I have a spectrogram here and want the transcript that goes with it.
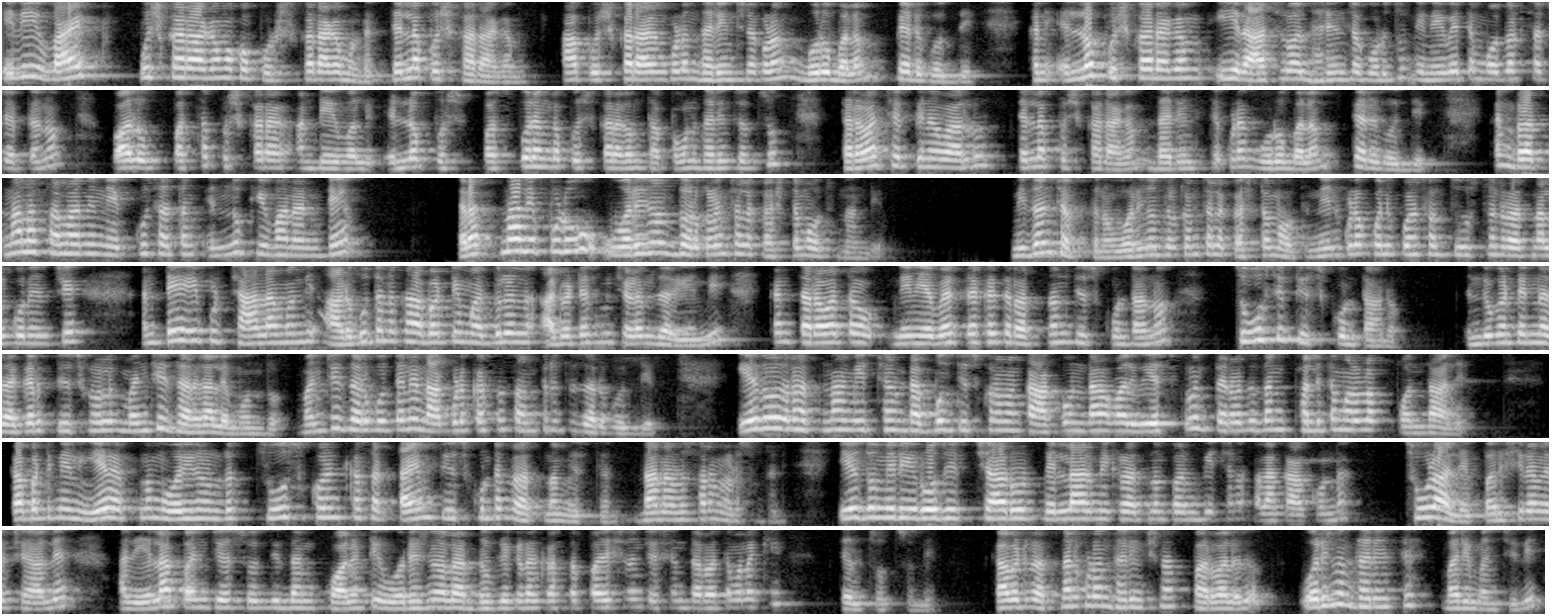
ఇది వైట్ పుష్కరాగం ఒక పుష్కరాగం ఉంటుంది. తెల్ల పుష్కరాగం. ఆ పుష్కరాగం కూడా ధరించిన కూడా గురుబలం పెరుగుద్ది. కానీ ఎల్లో పుష్కరాగం ఈ రాశి వాళ్ళు ధరించకూడదు. నేను ఏవైతే మొదటిసారి చెప్పానో వాళ్ళు పచ్చ పుష్కర అంటే వాళ్ళు ఎల్లో పుష్ పసుపు రంగ పుష్కరాగం తప్పకుండా ధరించవచ్చు తర్వాత చెప్పిన వాళ్ళు తెల్ల పుష్కరాగం ధరించితే కూడా గురుబలం పెరుగుద్ది. కానీ రత్నాల సలహా నేను ఎక్కువ శాతం ఎందుకు ఇవ్వనంటే రత్నాలు ఇప్పుడు ఒరిజినల్ దొరకడం చాలా కష్టం అవుతుందండి నిజం చెప్తున్నాను ఒరిజినల్ దొరకడం చాలా కష్టం అవుతుంది నేను కూడా కొన్ని కొన్నిసార్లు చూస్తున్న రత్నాల గురించి అంటే ఇప్పుడు చాలా మంది అడుగుతాను కాబట్టి మధ్యలో అడ్వర్టైజ్మెంట్ చేయడం జరిగింది. కానీ తర్వాత నేను ఎవరి దగ్గర రత్నం తీసుకుంటానో చూసి తీసుకుంటాను. ఎందుకంటే నా దగ్గర తీసుకున్న వాళ్ళకి మంచి జరగాలి ముందు. మంచి జరుగుతూనే నాకు కూడా కాస్త సంతృప్తి జరుగుద్ది. ఏదో రత్నం ఇచ్చాం డబ్బులు తీసుకున్నాం కాకుండా వాళ్ళు వేసుకున్న తర్వాత దాని ఫలితం వాళ్ళకి పొందాలి. కాబట్టి నేను ఏ రత్నం ఒరిజినల్ చూసుకొని కాస్త టైం తీసుకుంటే రత్నం ఇస్తాను. దాని అనుసారం నడుస్తుంటుంది. ఏదో మీరు ఈ రోజు ఇచ్చారు తెల్లారు మీకు రత్నం పంపించిన అలా కాకుండా చూడాలి పరిశీలన చేయాలి. అది ఎలా పనిచేస్తుంది దాని క్వాలిటీ ఒరిజినల్ ఆ డూప్లికేట్ కాస్త పరిశీలన చేసిన తర్వాత మనకి తెలిసి వస్తుంది కాబట్టి రత్నాలు కూడా ధరించినా పర్వాలేదు. ఒరిజినల్ ధరిస్తే మరి మంచిది.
